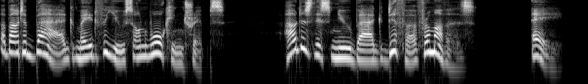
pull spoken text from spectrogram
about a bag made for use on walking trips. How does this new bag differ from others? A.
